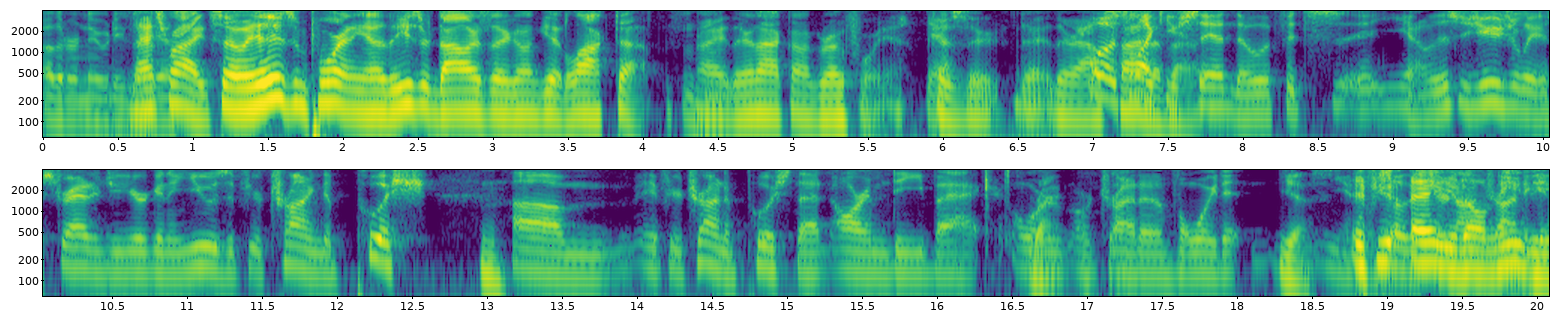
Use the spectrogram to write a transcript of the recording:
other annuities. That's right. So it is important. You know, these are dollars that are going to get locked up, Mhm. right? They're not going to grow for you Yeah. because they're, they're they're outside Well, it's like of you that. said though. If it's uh, you know, this is usually a strategy you're going to use if you're trying to push. Hmm. Um, if you're trying to push that RMD back or Right. or try to avoid it. Yes. you know, if you so a you're you don't need the get-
